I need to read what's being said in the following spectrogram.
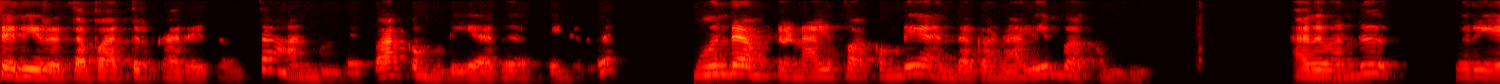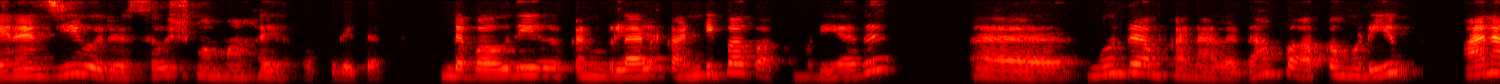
சரீரத்தை பார்த்திருக்காரே தவிர்த்து ஆன்மாவை பார்க்க முடியாது அப்படிங்கறத மூன்றாம் கண்ணாலும் பார்க்க முடியும் அந்த கண்ணாலையும் பார்க்க முடியும். அது வந்து ஒரு எனர்ஜி ஒரு சூஷ்மமாக இருக்கக்கூடியது. இந்த பௌதீக கண்களால கண்டிப்பா பார்க்க முடியாது. ஆஹ் மூன்றாம் கண்ணால தான் பார்க்க முடியும். ஆனா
